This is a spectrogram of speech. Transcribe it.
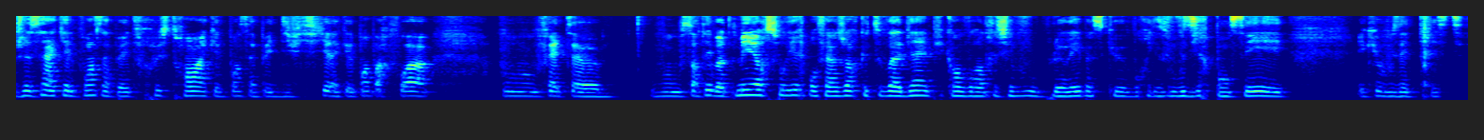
je sais à quel point ça peut être frustrant, à quel point ça peut être difficile, à quel point parfois vous faites, euh, vous sortez votre meilleur sourire pour faire genre que tout va bien et puis quand vous rentrez chez vous, vous pleurez parce que vous, vous y repensez et, que vous êtes triste.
